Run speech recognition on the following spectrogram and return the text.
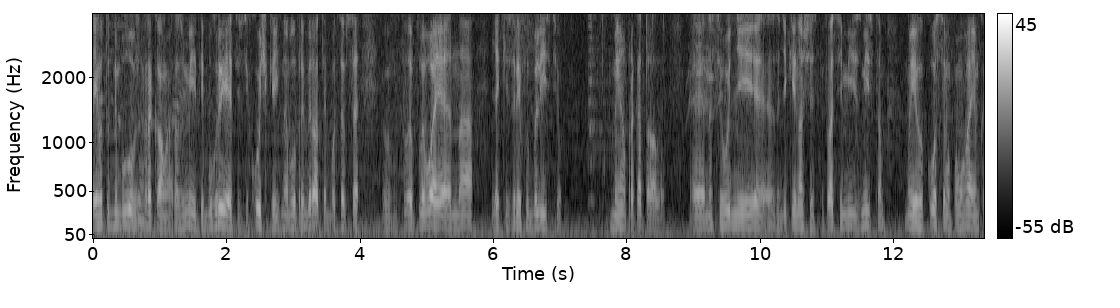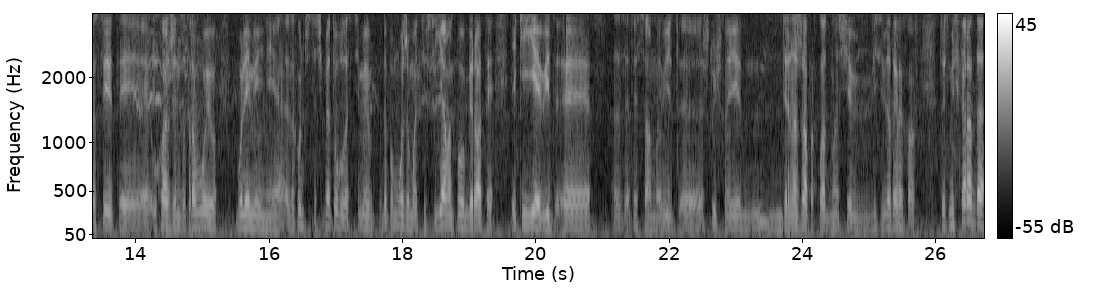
його тут не було вже граками, розумієте? Бугри, ці всі кочки, їх треба було прибирати, бо це все впли- впливає на якість гри футболістів. Ми його прокатали. Е, На сьогодні, завдяки нашій співпраці з містом, ми його косимо, допомагаємо косити, ухажуємо за травою більш-менш. Закінчиться чемпіонат області, ми допоможемо ці всі ями пообирати, які є від, е, те саме, від е, штучної дренажа, прокладена ще в 80-х роках. Тобто міська рада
